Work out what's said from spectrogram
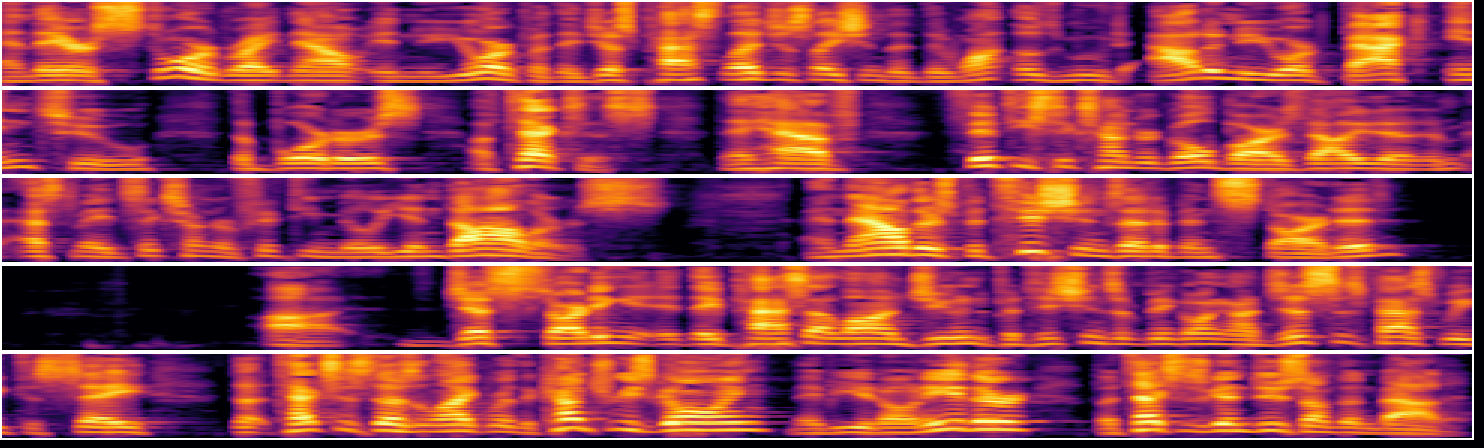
and they are stored right now in New York, but they just passed legislation that they want those moved out of New York back into the borders of Texas. They have 5,600 gold bars valued at an estimated $650 million. And now there's petitions that have been started. Uh, just starting, they passed that law in June. The petitions have been going on just this past week to say that Texas doesn't like where the country's going. Maybe you don't either, but Texas is going to do something about it.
